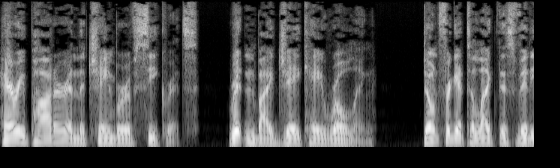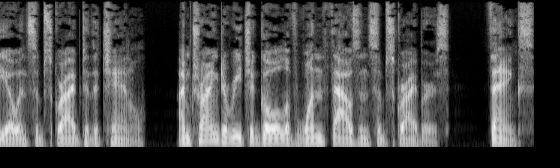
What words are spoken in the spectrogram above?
Harry Potter and the Chamber of Secrets, written by J.K. Rowling. Don't forget to like this video and subscribe to the channel. I'm trying to reach a goal of 1,000 subscribers. Thanks,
